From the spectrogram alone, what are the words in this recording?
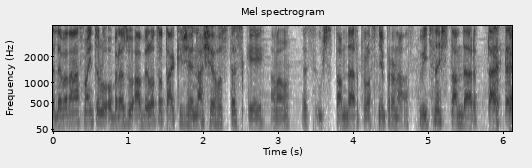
eh, 19 majitelů obrazu a bylo to tak, že naše hostesky, ano, to je už standard vlastně pro nás, víc než standard, tak eh,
